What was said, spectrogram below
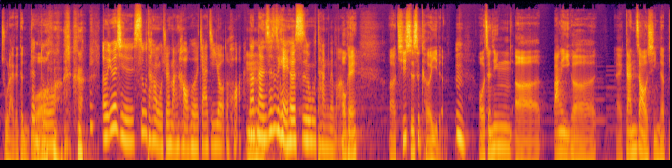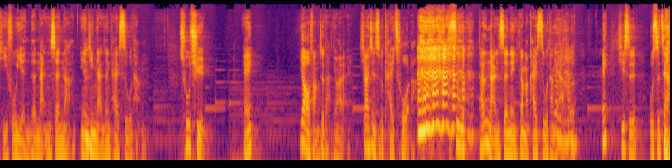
出来的更多。更多。呃，因为其实四物汤我觉得蛮好喝，加鸡肉的话，那男生是可以喝四物汤的吗？嗯，OK，呃，其实是可以的。嗯，我曾经呃帮一个。诶，干燥型的皮肤炎的男生啊，年轻男生开四物汤，嗯、出去，哎，药房就打电话来，肖医生，你是不是开错了？四物他是男生呢，你干嘛开四物汤给他喝？哎，其实不是这样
